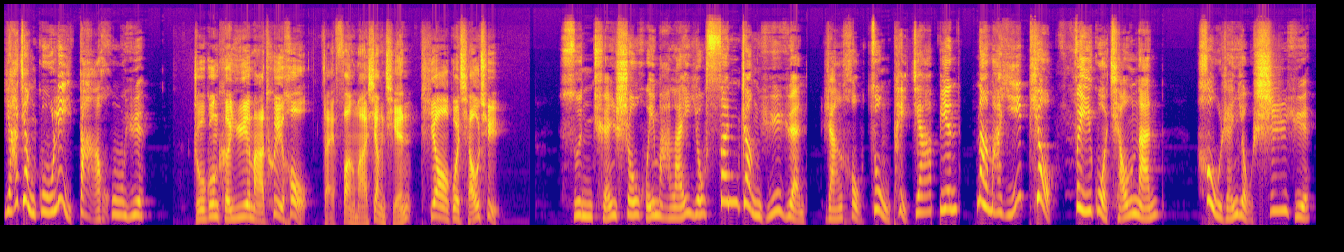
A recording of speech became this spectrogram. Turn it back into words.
牙将鼓励大呼曰：“主公可约马退后。”再放马向前，跳过桥去。孙权收回马来有三丈余远，然后纵辔加鞭，那马一跳飞过桥南。后人有诗曰：“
